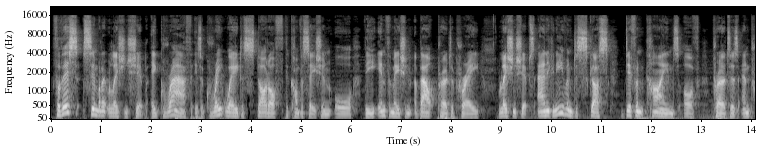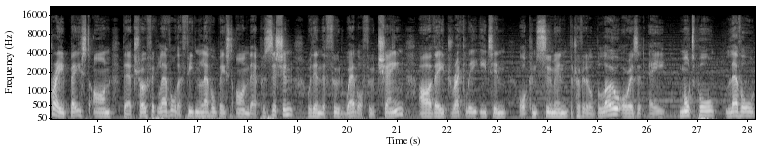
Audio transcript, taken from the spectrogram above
For this symbiotic relationship, a graph is a great way to start off the conversation or the information about predator to prey relationships. And you can even discuss different kinds of predators and prey based on their trophic level, their feeding level, based on their position within the food web or food chain. Are they directly eating or consuming the trophic level below, or is it a multiple level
